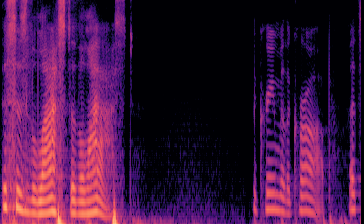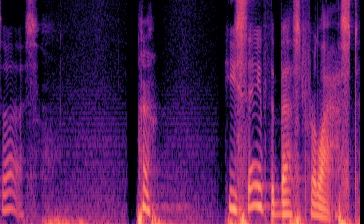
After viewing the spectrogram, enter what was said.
this is the last of the last. The cream of the crop. That's us. he saved the best for last.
